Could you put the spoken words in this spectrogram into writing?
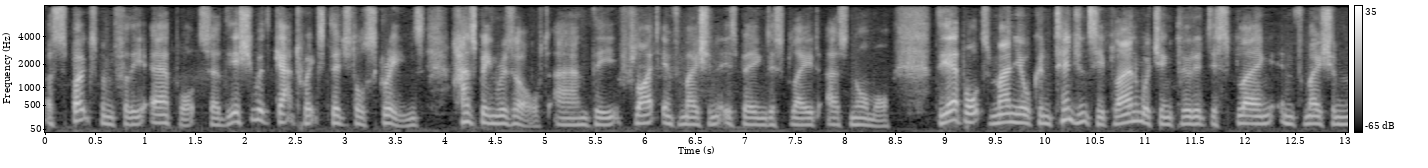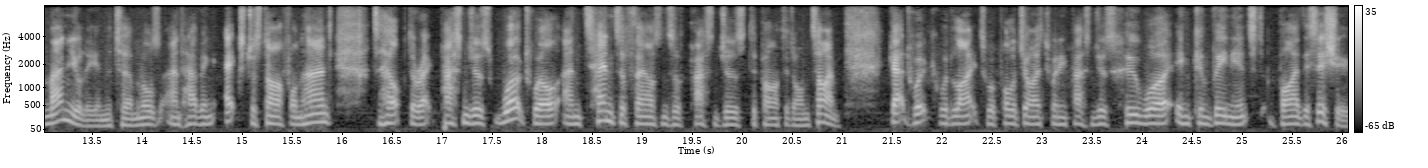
a spokesman for the airport said the issue with Gatwick's digital screens has been resolved and the flight information is being displayed as normal. The airport's manual contingency plan, which included displaying information manually in the terminals and having extra staff on hand to help direct passengers, worked well, and tens of thousands of passengers departed on time. Gatwick would like to apologise to any passengers who were inconvenienced by this issue.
